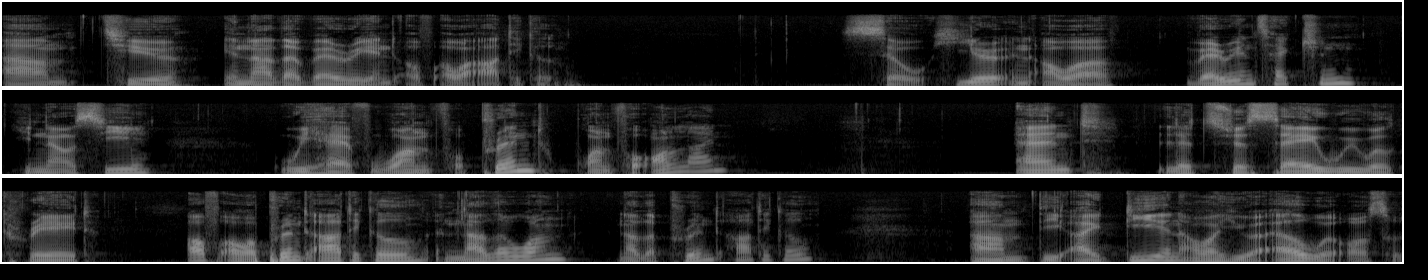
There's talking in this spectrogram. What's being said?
um, to another variant of our article. So here in our variant section, you now see we have one for print, one for online. And let's just say we will create of our print article another one, another print article. Um, the ID in our URL will also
